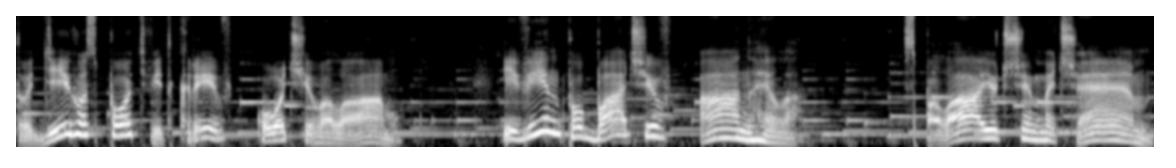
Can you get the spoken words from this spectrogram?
Тоді Господь відкрив очі Валааму, і він побачив ангела з палаючим мечем.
